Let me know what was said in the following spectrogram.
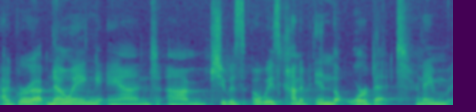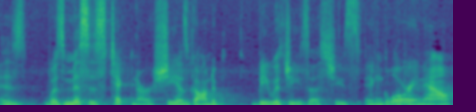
I, I grew up knowing, and um, she was always kind of in the orbit. Her name is, was Mrs. Tickner. She has gone to be with Jesus. She's in glory now.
